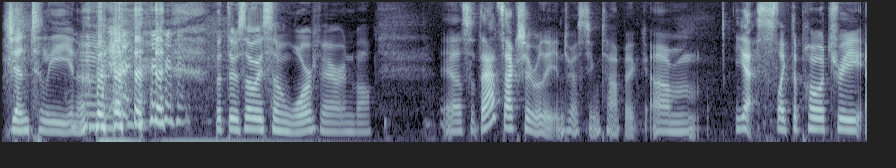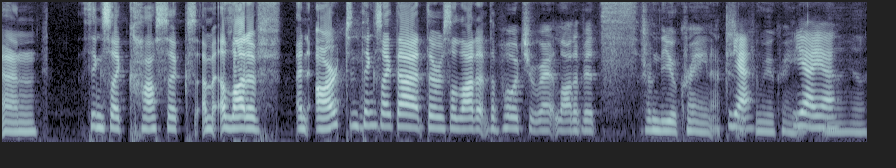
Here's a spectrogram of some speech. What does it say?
gently, you know. but there's always some warfare involved. Yeah, so that's actually a really interesting topic. Um, yes, like the poetry and things like Cossacks, um, a lot of an art and things like that. There's a lot of the poetry, right? A lot of it's from the Ukraine, actually. yeah, from Ukraine. Yeah, yeah, yeah.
